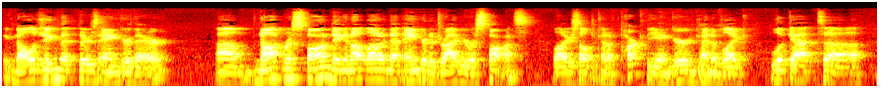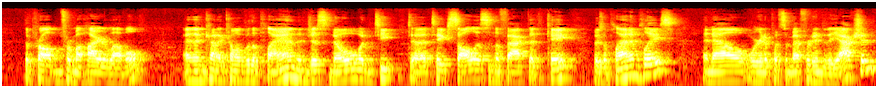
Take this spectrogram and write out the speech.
acknowledging that there's anger there, um, not responding and not allowing that anger to drive your response. Allow yourself to kind of park the anger and kind of like look at uh, the problem from a higher level, and then kind of come up with a plan and just know and te- uh, take solace in the fact that okay, there's a plan in place, and now we're going to put some effort into the action,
